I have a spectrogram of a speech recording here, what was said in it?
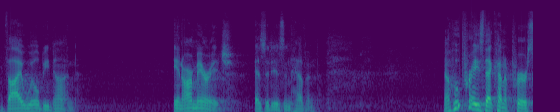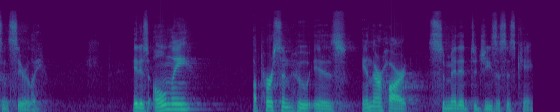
Thy will be done in our marriage as it is in heaven. Now, who prays that kind of prayer sincerely? It is only a person who is in their heart submitted to Jesus as King.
